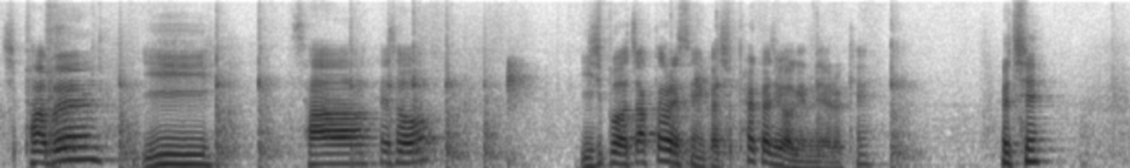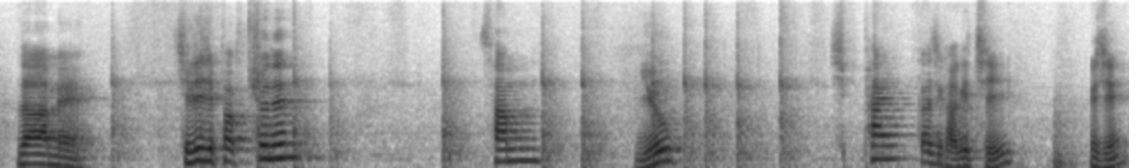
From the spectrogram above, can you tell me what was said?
집합은 2, 4 해서 20보다 작다 그랬으니까 18까지 가겠네, 이렇게. 그치? 그 다음에 진리집합 Q는 3, 6, 18까지 가겠지. 그지?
